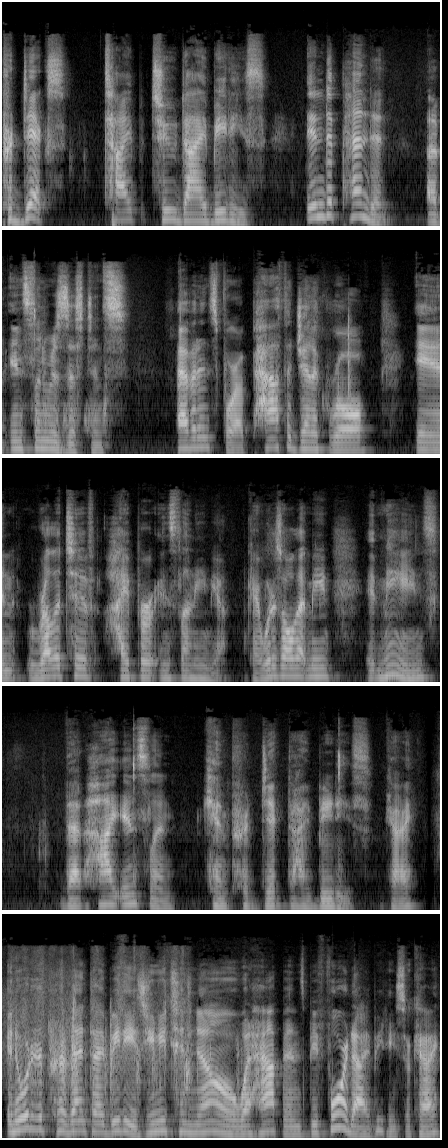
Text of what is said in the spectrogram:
predicts type 2 diabetes independent of insulin resistance, evidence for a pathogenic role in relative hyperinsulinemia. Okay, what does all that mean? It means that high insulin can predict diabetes, okay? In order to prevent diabetes, you need to know what happens before diabetes, okay?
